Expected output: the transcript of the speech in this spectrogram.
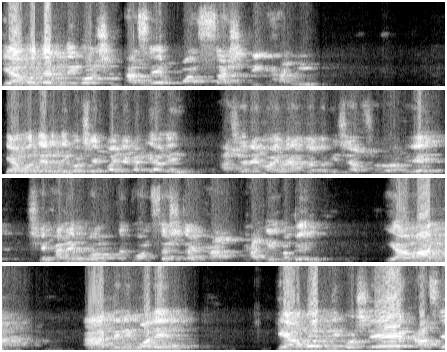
কেয়ামতের দিবস আছে পঞ্চাশটি ঘাটি। কেয়ামতের দিবসে কয়টা ঘাটি হবে? হাসরের ময়দান যখন হিসাব শুরু হবে, সেখানে পঞ্চাশটা ঘাটি হবে। ইয়ামান, আর তিনি বলেন, কেয়ামত দিবসে আছে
